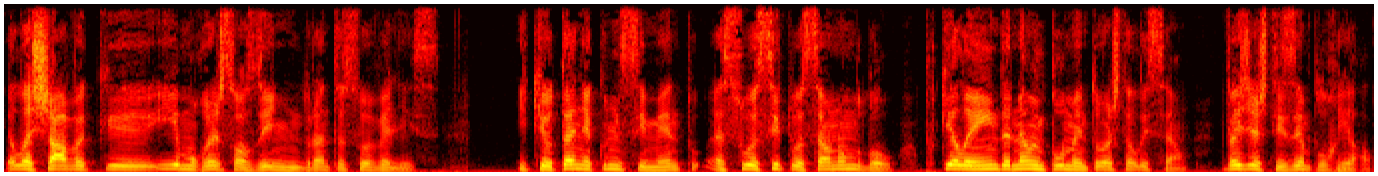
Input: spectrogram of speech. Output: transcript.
Ele achava que ia morrer sozinho durante a sua velhice. E que eu tenha conhecimento, a sua situação não mudou, porque ele ainda não implementou esta lição. Veja este exemplo real.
